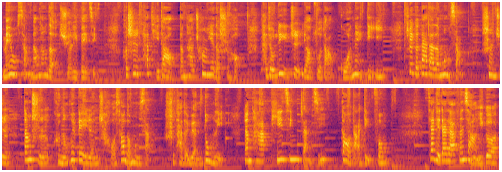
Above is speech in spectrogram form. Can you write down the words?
没有响当当的学历背景。可是他提到，当他创业的时候，他就立志要做到国内第一。这个大大的梦想，甚至当时可能会被人嘲笑的梦想，是他的原动力，让他披荆斩棘。到达顶峰，再给大家分享一个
